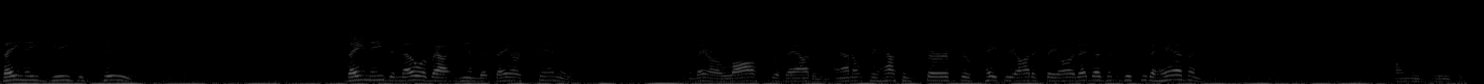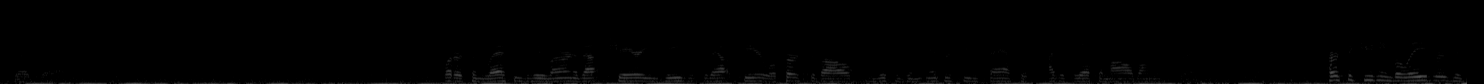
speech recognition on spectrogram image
They need Jesus too. They need to know about him that they are sinners they are lost without him. And I don't care how conservative or patriotic they are, that doesn't get you to heaven. Only Jesus does that. What are some lessons we learn about sharing Jesus without fear? Well, first of all, and this is an interesting facet, I just left them all on the screen. Persecuting believers is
